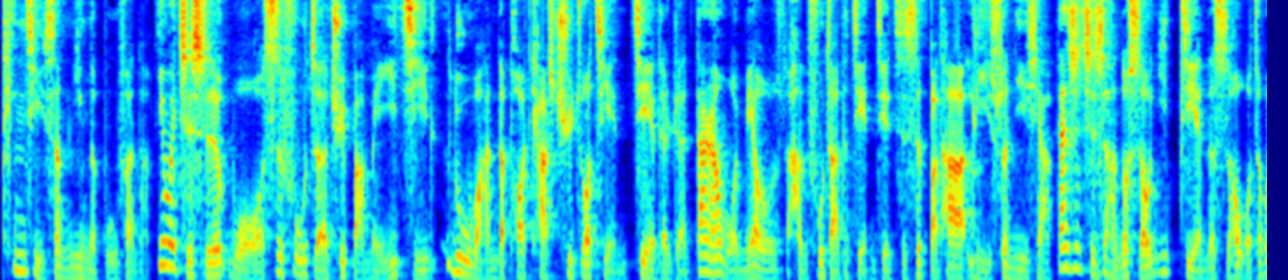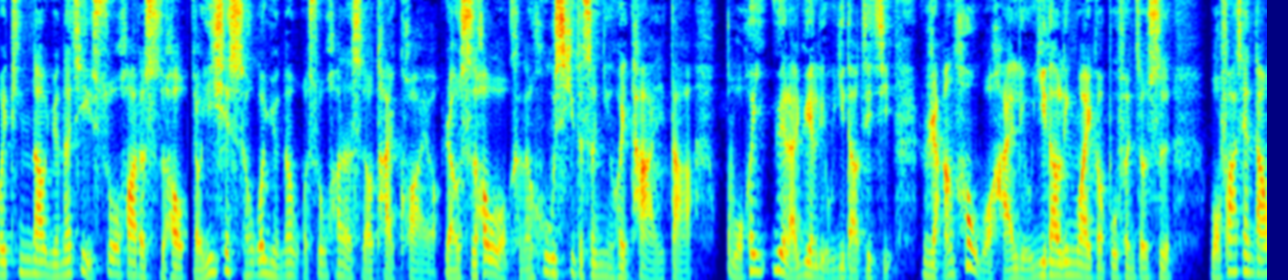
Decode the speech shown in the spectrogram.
听自己声音的部分呢、因为其实我是负责去把每一集录完的 podcast 去做简介的人。当然，我没有很复杂的简介，只是把它理顺一下。但是，其实很多时候一剪的时候，我就会听到原来自己说话的时候，有一些时候我原来我说话的时候太快哦，有时候我可能呼吸的声音会太大，我会越来越留意到自己。然后我还留意到另外一个部分，就是。我发现到，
